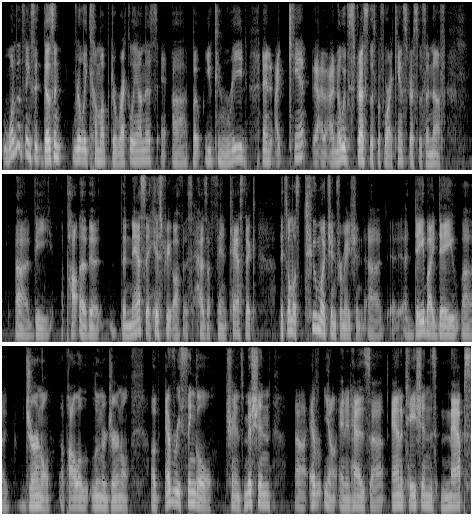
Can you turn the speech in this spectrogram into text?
one of the things that doesn't really come up directly on this, uh, but you can read, and I can't, I, I, know we've stressed this before, I can't stress this enough. Uh, the, uh, the, the NASA History Office has a fantastic, it's almost too much information, uh, a day by day journal, Apollo Lunar Journal, of every single transmission, uh, every, you know, and it has uh, annotations, maps,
